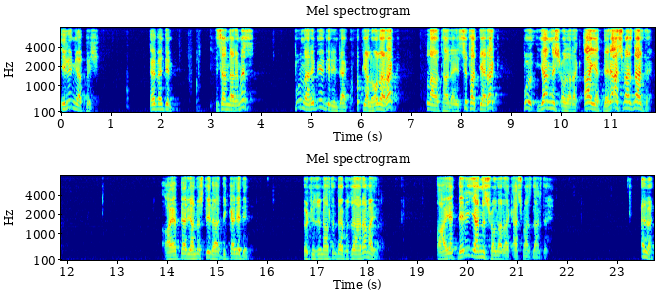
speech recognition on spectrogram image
ilim yapmış efendim insanlarımız bunları birbirinden kopyalı olarak Allahu Teala'yı sıfatlayarak bu yanlış olarak ayetleri açmazlardı. Ayetler yanlış değil ha dikkat edin. Öküzün altında buzu aramayın. Ayetleri yanlış olarak açmazlardı. Evet.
